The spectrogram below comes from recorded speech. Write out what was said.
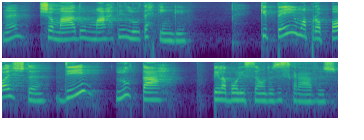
né, chamado Martin Luther King, que tem uma proposta de lutar pela abolição dos escravos.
